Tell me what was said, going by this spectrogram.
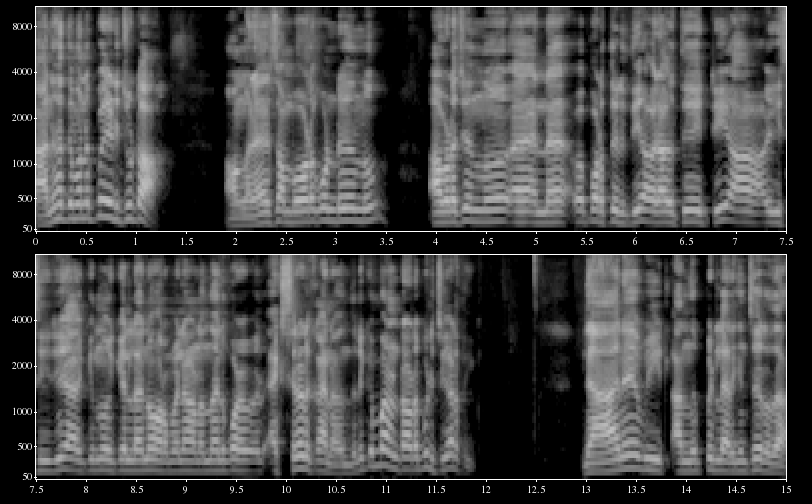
ഞാൻ സത്യം പറഞ്ഞാൽ പേടിച്ചുട്ടാ. അങ്ങനെ സംഭവം അവിടെ കൊണ്ടു നിന്നു. അവിടെ ചെന്ന് എന്നെ പുറത്തിരുത്തി അവരകത്ത് കയറ്റി ഇ സി ജി ആക്കി നോക്കി എല്ലാം നോർമലാണ് എന്നാലും എക്സ്റേ എടുക്കാനോ. എന്തിനൊക്കെ പറഞ്ഞിട്ട് അവിടെ പിടിച്ച് കിടത്തി. ഞാൻ വീട്ടിൽ അന്ന് പിള്ളേർക്കും ചെറുതാ.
